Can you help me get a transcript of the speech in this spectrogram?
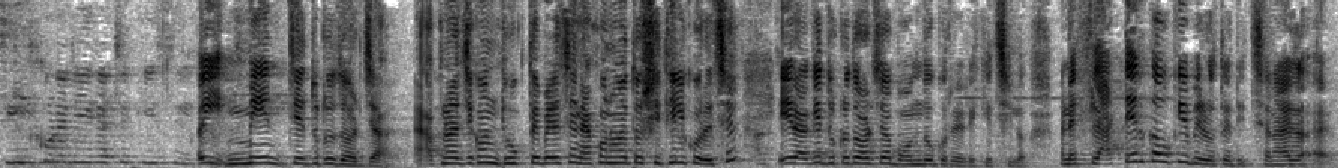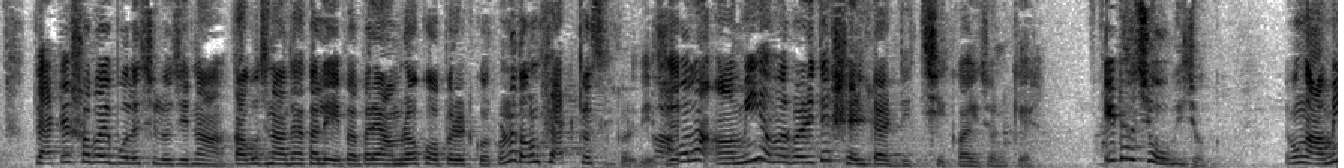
সিল করে দিয়ে গেছে? কি সিল ওই মেন যে দুটো দরজা আপনারা যখন ঢুকতে পেরেছেন এখন হয়তো শিথিল করেছে। এর আগে দুটো দরজা বন্ধ করে রেখেছিল। মানে ফ্ল্যাটের কাউকে বেরোতে দিচ্ছে না। ফ্ল্যাটের সবাই বলেছিল যে না কাগজ না দেখালে এ ব্যাপারে আমরাও কোঅপারেট করব না। তখন ফ্ল্যাটকেও সিল করে দিয়েছে। বলা আমি আমার বাড়িতে শেল্টার দিচ্ছি কয়েকজনকে। এটা হচ্ছে অভিযোগ। এবং আমি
